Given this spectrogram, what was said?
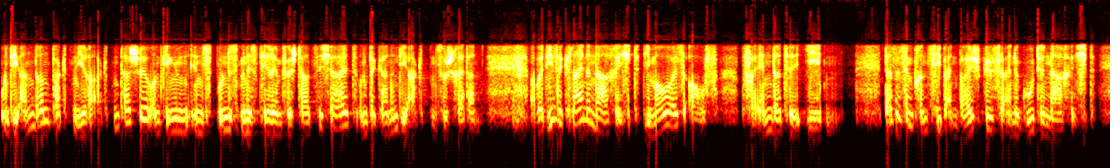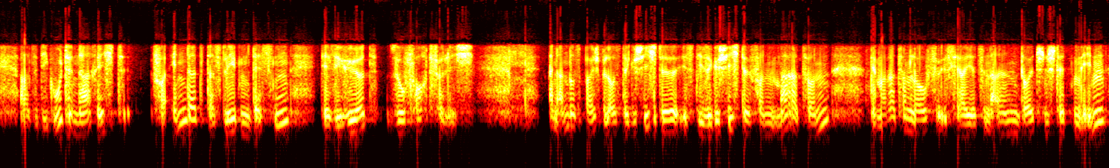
Und die anderen packten ihre Aktentasche und gingen ins Bundesministerium für Staatssicherheit und begannen die Akten zu schreddern. Aber diese kleine Nachricht, die Mauer ist auf, veränderte jeden. Das ist im Prinzip ein Beispiel für eine gute Nachricht. Also die gute Nachricht verändert das Leben dessen, der sie hört, sofort völlig. Ein anderes Beispiel aus der Geschichte ist diese Geschichte von Marathon. Der Marathonlauf ist ja jetzt in allen deutschen Städten in.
